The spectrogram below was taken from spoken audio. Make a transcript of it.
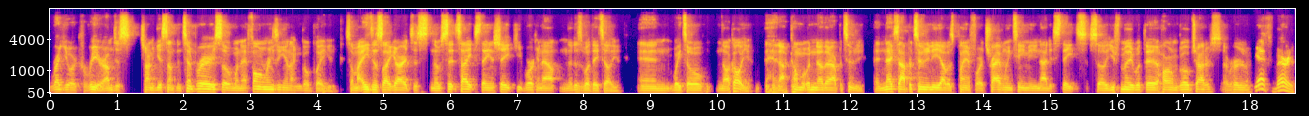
regular career. I'm just trying to get something temporary. So when that phone rings again, I can go play again. So my agent's like, all right, just you know, sit tight, stay in shape, keep working out. And this is what they tell you. And wait till you know, I'll call you and I'll come up with another opportunity. And next opportunity, I was playing for a traveling team in the United States. So you familiar with the Harlem Globetrotters? Ever heard of them? Yes, very.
